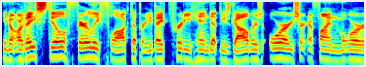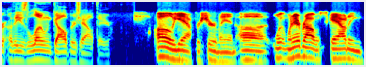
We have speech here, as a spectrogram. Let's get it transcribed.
you know, are they still fairly flocked up? Are they pretty henned up these gobblers, or are you starting to find more of these lone gobblers out there? Oh yeah, for sure, man. Uh, whenever I was scouting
